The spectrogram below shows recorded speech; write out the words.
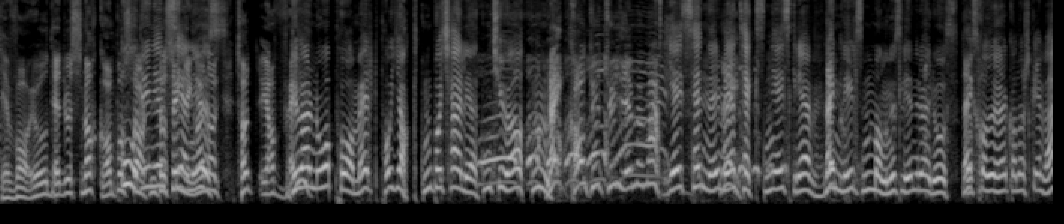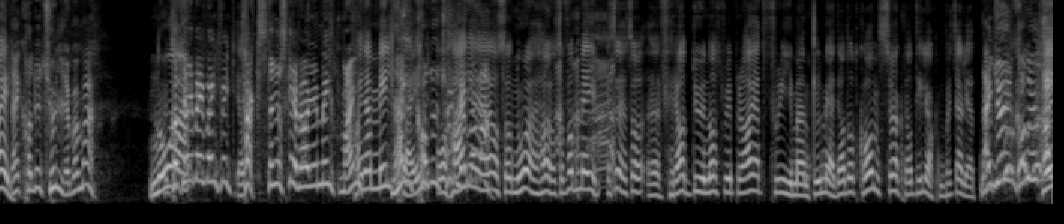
Det var jo det du snakka om på starten av sendinga i dag. Så, ja vel. Du er nå påmeldt på Jakten på kjærligheten 2018. Nei, hva du tuller med meg? Jeg sender med Nei. teksten jeg skrev. Vennlig hilsen Magnus Lien Røros. Nei. Nå skal du høre hva han har skrevet her. Nei, hva du tuller med meg? Nå er, vent, vent, vent. Teksten han har skrevet, har meldt meg han har meldt deg inn, og her er jeg altså nå har jeg også fått mail så, så, eh, fra do not reply at freemantlemedia.com. Søknad til Jakten på kjærligheten. Nei, du, hva du Hei,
